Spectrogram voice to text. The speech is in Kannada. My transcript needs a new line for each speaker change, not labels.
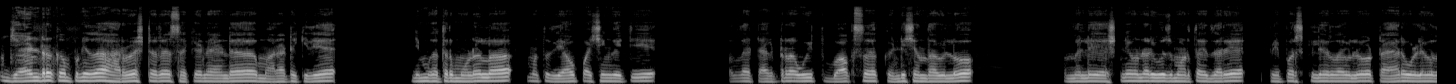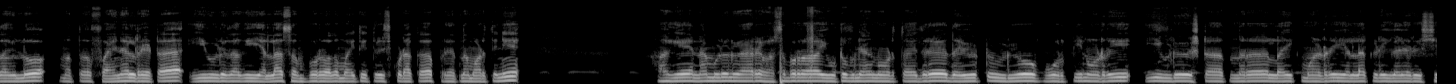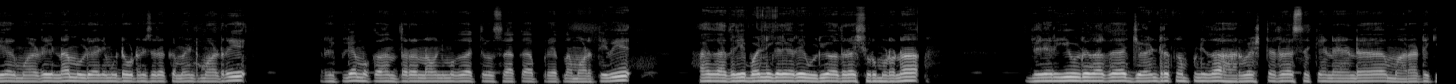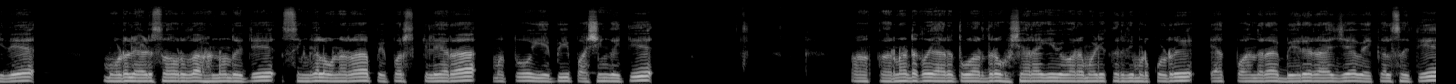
ಜಾಯಿಂಡ್ರ್ ಕಂಪ್ನಿದ ಹಾರ್ವೆಸ್ಟರ್ ಸೆಕೆಂಡ್ ಹ್ಯಾಂಡ್ ಮಾರಾಟಕ್ಕಿದೆ ನಿಮ್ಗೆ ಅದ್ರ ಮಾಡಲ್ಲ ಮತ್ತು ಅದು ಯಾವ ಪಾಶಿಂಗ್ ಐತಿ? ಅದು ಟ್ಯಾಕ್ಟರ್ ವಿತ್ ಬಾಕ್ಸ್ ಕಂಡೀಷನ್ ಅದಾವಿಲ್ಲೋ ಆಮೇಲೆ ಎಷ್ಟನೇ ಓನರ್ ಯೂಸ್ ಮಾಡ್ತಾ ಇದ್ದಾರೆ? ಪೇಪರ್ಸ್ ಕ್ಲಿಯರ್ ಅದಾವಿಲ್ಲೋ ಟೈರ್ ಒಳ್ಳೆಯದಾವಿಲ್ಲೋ ಮತ್ತು ಫೈನಲ್ ರೇಟ ಈ ವಿಡಿಯೋದಾಗ ಈ ಎಲ್ಲ ಸಂಪೂರ್ಣವಾದ ಮಾಹಿತಿ ತಿಳಿಸ್ಕೊಡಕ್ಕೆ ಪ್ರಯತ್ನ ಮಾಡ್ತೀನಿ. ಹಾಗೆ ನಮ್ಮ ವಿಡಿಯೋನು ಯಾರೇ ಹೊಸಬರ ಯೂಟ್ಯೂಬ್ನ್ಯಾಗ ನೋಡ್ತಾ ಇದ್ರೆ ದಯವಿಟ್ಟು ವಿಡಿಯೋ ಪೂರ್ತಿ ನೋಡ್ರಿ. ಈ ವಿಡಿಯೋ ಇಷ್ಟ ಆತಂದ್ರೆ ಲೈಕ್ ಮಾಡಿರಿ, ಎಲ್ಲ ಕಡೆ ಗೆಳೆಯರಿ ಶೇರ್ ಮಾಡಿರಿ. ನಮ್ಮ ವಿಡಿಯೋ ನಿಮ್ಗೆ ಡೌಟ್ ಅನಿಸಿದ್ರೆ ಕಮೆಂಟ್ ಮಾಡಿರಿ. ರಿಪ್ಲೈ ಮುಖಾಂತರ ನಾವು ನಿಮಗೆ ತಿಳ್ಸಕ್ಕೆ ಪ್ರಯತ್ನ ಮಾಡ್ತೀವಿ. ಹಾಗಾದ್ರೆ ಬನ್ನಿ ಗೆಳೆಯರಿ ವಿಡಿಯೋ ಅದರ ಶುರು ಮಾಡೋಣ. ಗೆಳೆಯರಿ, ಈ ವಿಡಿಯೋದಾಗ ಜಾಯಿಂಡ್ರ್ ಕಂಪ್ನಿದ ಹಾರ್ವೆಸ್ಟರ್ ಸೆಕೆಂಡ್ ಹ್ಯಾಂಡ್ ಮಾರಾಟಕ್ಕಿದೆ. ಮಾಡಲ್ ಎರಡು ಸಾವಿರದ ಹನ್ನೊಂದು ಐತಿ. ಸಿಂಗಲ್ ಓನರ ಪೇಪರ್ಸ್ ಕ್ಲಿಯರ ಮತ್ತು ಎ ಪಿ ಪಾಶಿಂಗ್ ಐತಿ. ಕರ್ನಾಟಕದ ಯಾರು ತೊಗೊಳಾರ್ದ್ರ ಹುಷಾರಾಗಿ ವ್ಯವಹಾರ ಮಾಡಿ ಖರೀದಿ ಮಾಡ್ಕೊಳ್ರಿ. ಯಾಕಪ್ಪ ಅಂದ್ರೆ ಬೇರೆ ರಾಜ್ಯ ವೆಹಿಕಲ್ಸ್ ಐತಿ.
